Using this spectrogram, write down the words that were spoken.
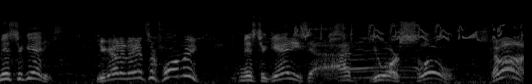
Mr. Geddes. You got an answer for me? Mr. Geddes, I... You are slow. Come on.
